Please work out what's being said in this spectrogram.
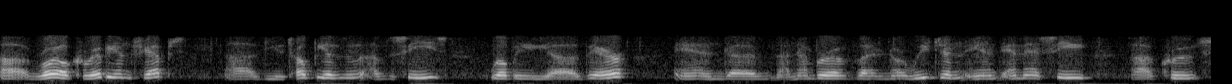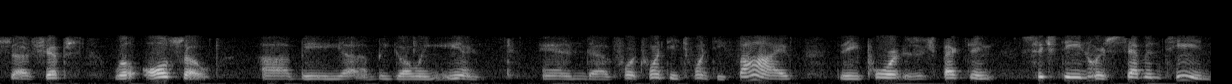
uh, Royal Caribbean ships. Uh, the Utopia of the Seas will be uh, there, and uh, a number of uh, Norwegian and MSC uh, cruise uh, ships will also uh, be uh, be going in. And uh, for 2025, the port is expecting 16 or 17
